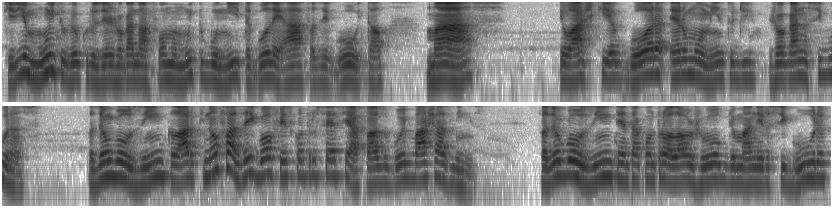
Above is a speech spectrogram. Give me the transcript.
queria muito ver o Cruzeiro jogar de uma forma muito bonita, golear, fazer gol e tal. Mas eu acho que agora era o momento de jogar na segurança. Fazer um golzinho, claro que não fazer igual fez contra o CSA, faz o gol e baixa as linhas. Fazer o golzinho, tentar controlar o jogo de maneira segura,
